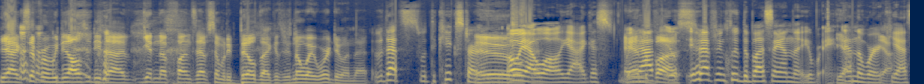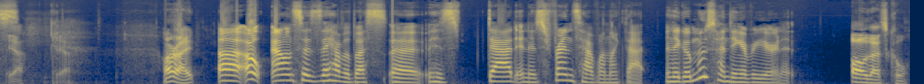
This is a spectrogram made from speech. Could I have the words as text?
yeah. Except for we need also need to get enough funds to have somebody build that because there's no way we're doing that. But that's what the Kickstarter. Oh, Oh, yeah, okay. well, yeah, I guess we'd And the have, bus. It would have to include the bus and the Yeah. and the work. Yeah. Yes. Yeah. Yeah. All right. Uh, oh, Alan says they have a bus. Uh, his dad and his friends have one like that, and they go moose hunting every year in it. Oh, that's cool.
